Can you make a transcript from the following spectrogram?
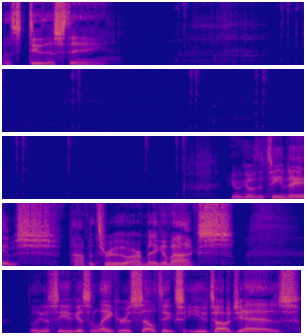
Let's do this thing. Here we go with the team names. Popping through our mega box. Looking to see who gets the Lakers, Celtics, Utah Jazz.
